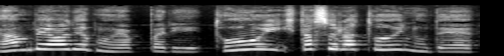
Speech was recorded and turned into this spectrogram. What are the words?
南米はでもやっぱり遠い、ひたすら遠いので、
